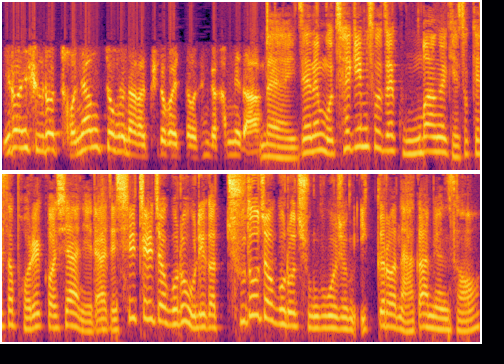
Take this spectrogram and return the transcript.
이런 식으로 전향적으로 나갈 필요가 있다고 생각합니다. 네, 이제는 뭐 책임 소재 공방을 계속해서 벌일 것이 아니라 이제 실질적으로 우리가 주도적으로 중국을 좀 이끌어 나가면서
